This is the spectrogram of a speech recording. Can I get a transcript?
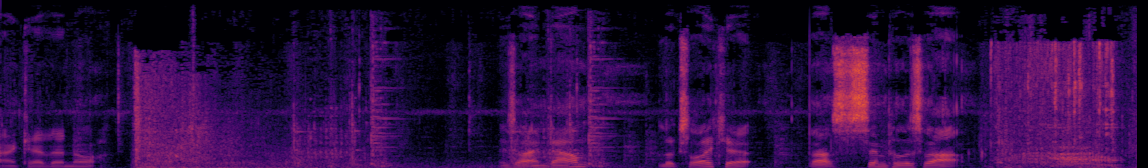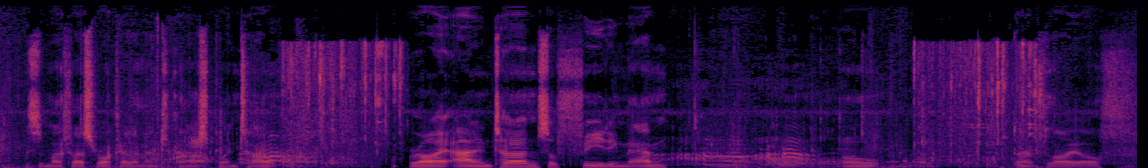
Okay, they're not. Is that him down? Looks like it. That's simple as that. This is my first rock element, can I just point out. Right, and in terms of feeding them... Oh, don't fly off.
